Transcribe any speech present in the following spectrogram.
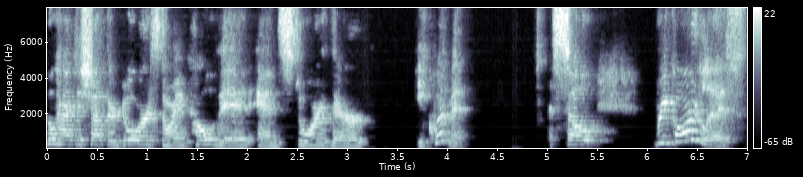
who had to shut their doors during COVID and store their equipment. So regardless,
